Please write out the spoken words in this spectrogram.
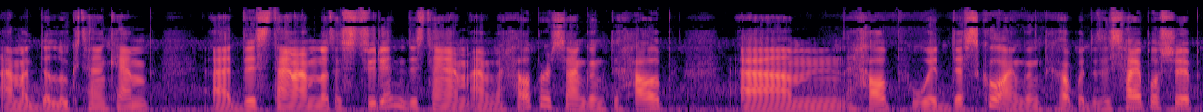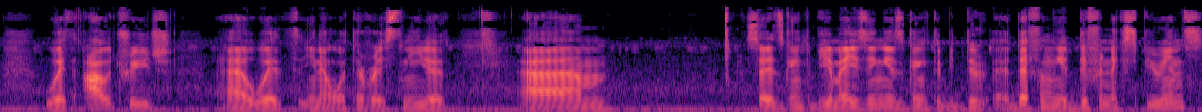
I'm at the Luke 10 camp. Uh, this time I'm not a student. This time I'm a helper, so I'm going to help um, help with the school. I'm going to help with the discipleship, with outreach, uh, with you know whatever is needed. Um, so it's going to be amazing. It's going to be definitely a different experience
